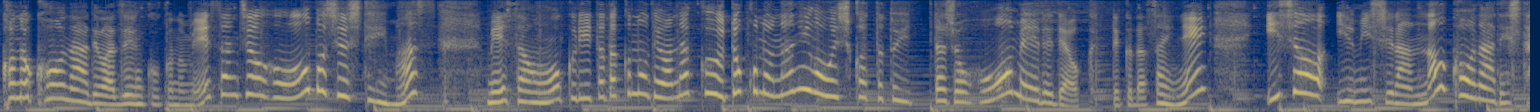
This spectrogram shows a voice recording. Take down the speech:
このコーナーでは全国の名産情報を募集しています。名産をお送りいただくのではなく、どこの何が美味しかったといった情報をメールで送ってくださいね。以上、ゆみしらんのコーナーでした。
